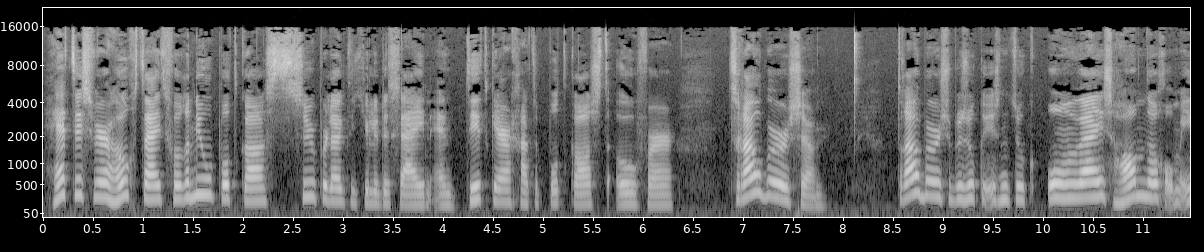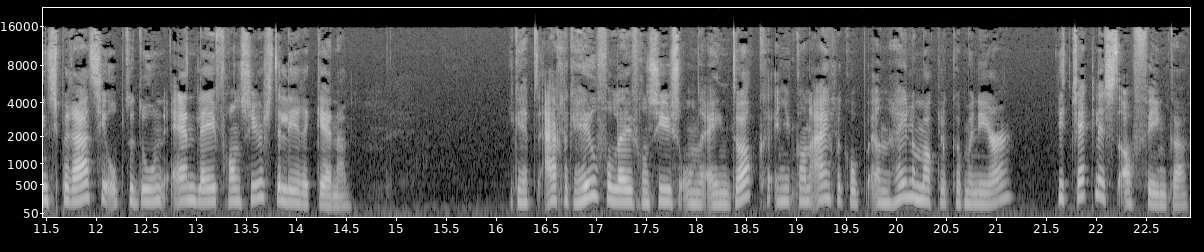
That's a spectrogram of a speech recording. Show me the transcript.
Het is weer hoog tijd voor een nieuwe podcast. Super leuk dat jullie er zijn. En dit keer gaat de podcast over trouwbeurzen. Trouwbeurzen bezoeken is natuurlijk onwijs handig om inspiratie op te doen en leveranciers te leren kennen. Je hebt eigenlijk heel veel leveranciers onder één dak en je kan eigenlijk op een hele makkelijke manier je checklist afvinken.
